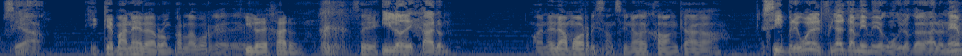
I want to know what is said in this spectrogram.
O sea, Y qué manera de romperla, porque... Y lo dejaron. sí, y lo dejaron. bueno, era Morrison, si no dejaban que haga... Sí, pero igual al final también medio como que lo cagaron, ¿eh?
